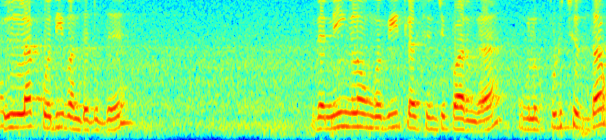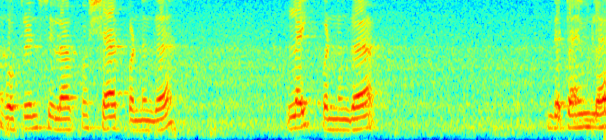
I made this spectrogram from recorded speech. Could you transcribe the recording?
நல்லா கொதி வந்துடுது. இதை நீங்களும் உங்கள் வீட்டில் செஞ்சு பாருங்கள் உங்களுக்கு பிடிச்சிருந்தா உங்கள் ஃப்ரெண்ட்ஸ் எல்லாருக்கும் ஷேர் பண்ணுங்கள் லைக் பண்ணுங்கள் இந்த டைமில்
